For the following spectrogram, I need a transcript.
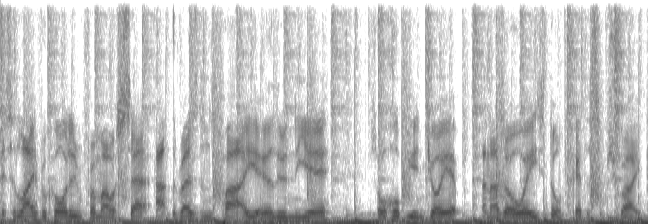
It's a live recording from our set at the residence party earlier in the year, so I hope you enjoy it. And as always, don't forget to subscribe.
